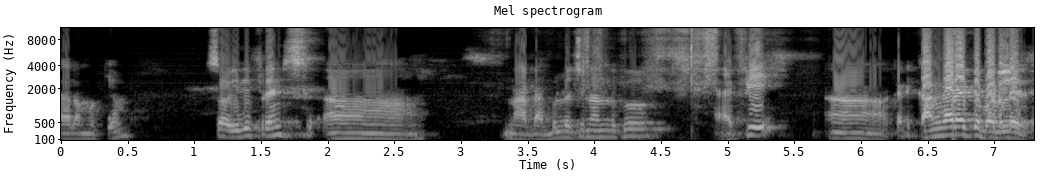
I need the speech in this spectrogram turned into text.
చాలా ముఖ్యం. సో ఇది ఫ్రెండ్స్ నా డబ్బులు వచ్చినందుకు హ్యాపీ. కానీ కంగారు అయితే పడలేదు.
